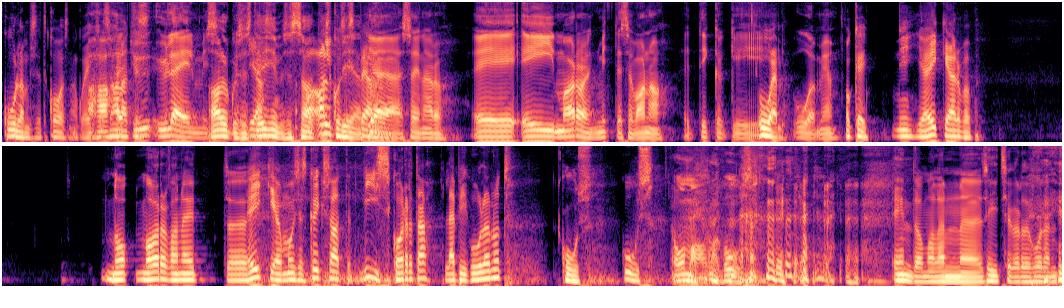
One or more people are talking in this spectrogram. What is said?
kuulamised koos nagu. ahah, alates... üle-eelmise. algusest, esimesest saatest. algusest peale. ja, ja sain aru. ei, ei, ma arvan, et mitte see vana, et ikkagi. uuem. uuem, jah. okei okay., nii, ja Eiki arvab? No ma arvan, et et. Heiki on muuseas kõik saated viis korda läbi kuulanud. kuus. kuus. oma oma kuus Enda oma olen äh, seitse korda kuulanud.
